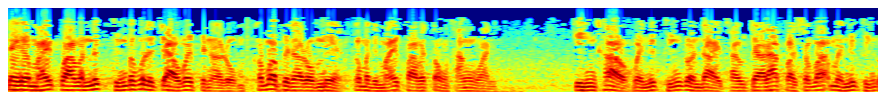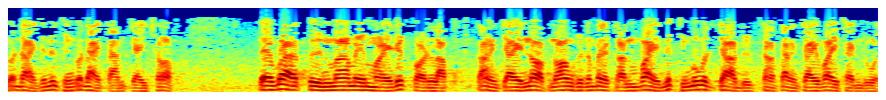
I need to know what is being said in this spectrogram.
ในหมายความมันนึกถึงพระพุทธเจ้าไว้เป็นอารมณ์คำว่าเป็นอารมณ์เนี่ย ก็ไม่ได้หมายความว่าต้องทั้งวัน กินข้าวไม่นึกถึงก็ได้ทาจาระปัสสาวะไม่นึกถึงก็ได้ จะนึกถึงก็ได้ตามใจชอบ แต่ว่าตื่นมาใหม่ๆหรือก่อนหลับตั้งใจนอบน้อมคือน้ำมันการไหวนึกถึงพระพุทธเจ้าดึกตั้งตั้งใจไหวแทนด้วย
